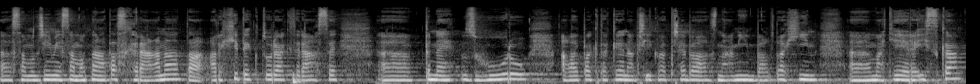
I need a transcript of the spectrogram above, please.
eh, samozřejmě samotná ta schrána, ta architektura, která se pne z hůru, ale pak také například třeba známý baldachín Matěje Rejska.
